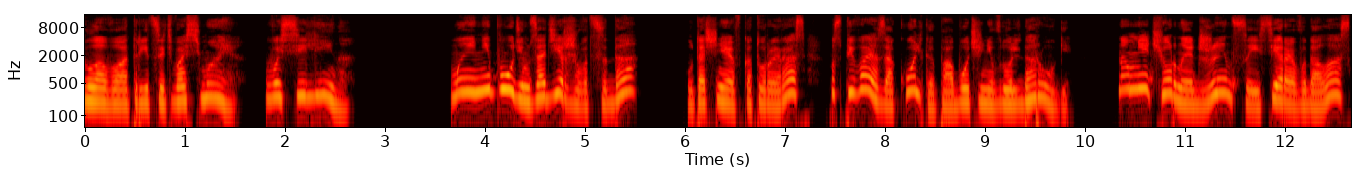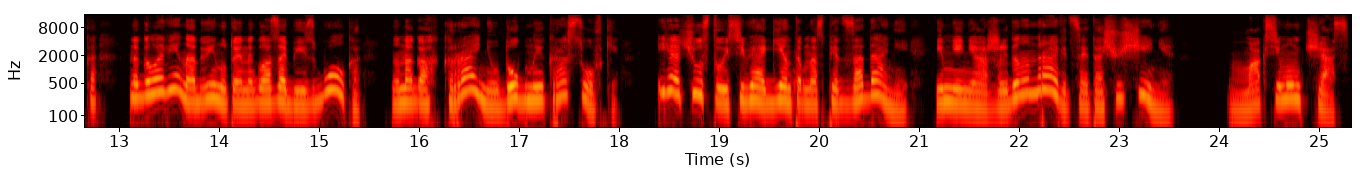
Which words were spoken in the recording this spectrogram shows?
Глава 38. Василина. «Мы не будем задерживаться, да?» Уточняю в который раз, поспевая за Колькой по обочине вдоль дороги. На мне черные джинсы и серая водолазка, на голове надвинутая на глаза бейсболка, на ногах крайне удобные кроссовки. Я чувствую себя агентом на спецзадании, и мне неожиданно нравится это ощущение. «Максимум час»,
